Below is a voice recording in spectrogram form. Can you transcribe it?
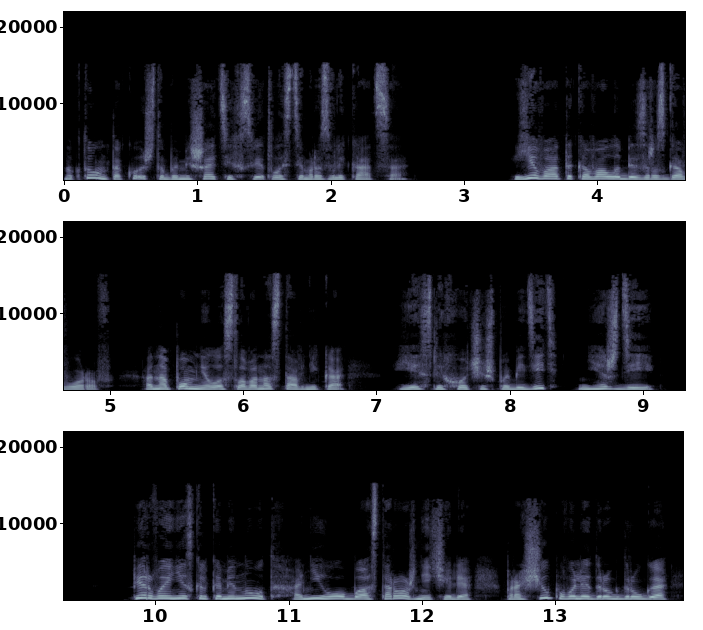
но кто он такой, чтобы мешать их светлостям развлекаться? Ева атаковала без разговоров. Она помнила слова наставника «Если хочешь победить, не жди». Первые несколько минут они оба осторожничали, прощупывали друг друга —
